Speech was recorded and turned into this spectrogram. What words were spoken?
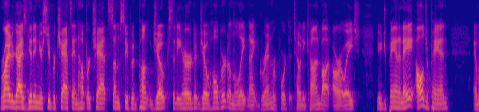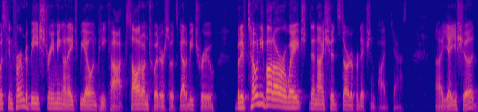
Reminder, guys, get in your super chats and humper chats. Some stupid punk jokes that he heard Joe Holbert on the late night grin report that Tony Khan bought ROH, New Japan, and A- All Japan, and was confirmed to be streaming on HBO and Peacock. Saw it on Twitter, so it's got to be true. But if Tony bought ROH, then I should start a prediction podcast. Uh, yeah, you should.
